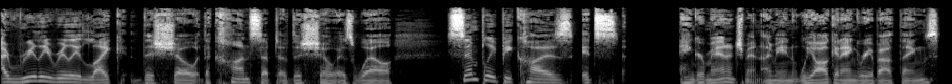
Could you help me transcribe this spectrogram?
I really, really like this show, the concept of this show as well simply because it's anger management. I mean, we all get angry about things.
